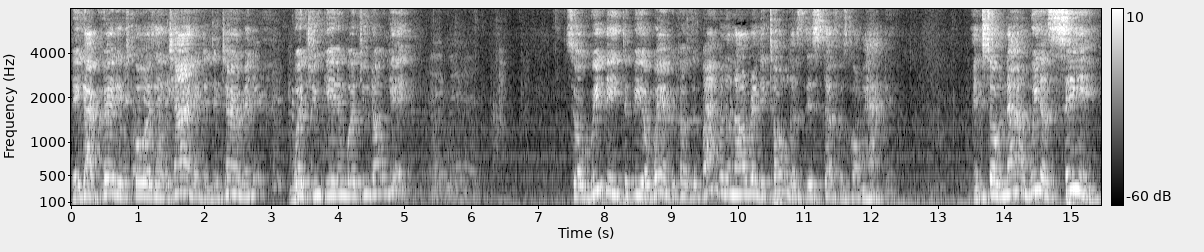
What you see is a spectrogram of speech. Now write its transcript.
They got credit scores in China to determine what you get and what you don't get. Amen. So we need to be aware because the Bible done already told us this stuff was going to happen. And so now we are seeing.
